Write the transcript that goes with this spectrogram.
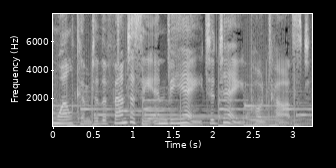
Welcome to the Fantasy NBA Today podcast.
